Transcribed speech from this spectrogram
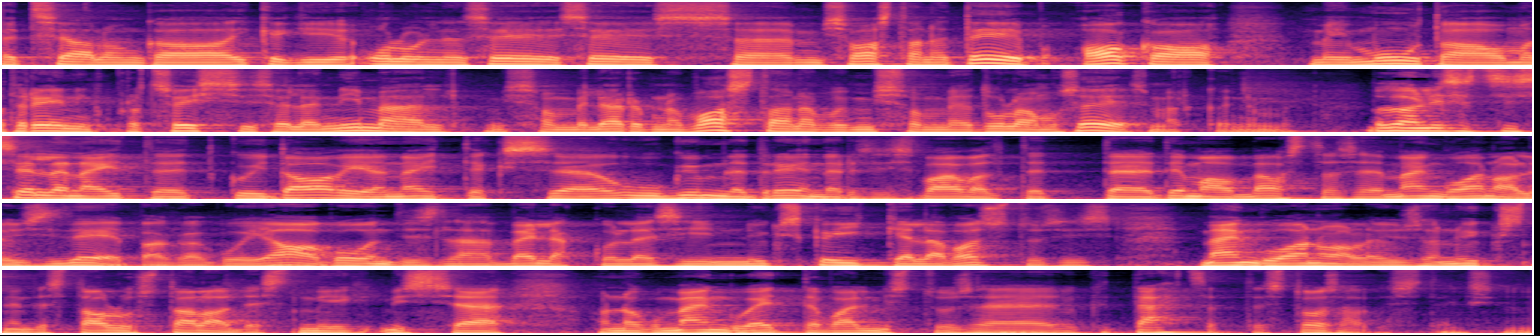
et seal on ka ikkagi oluline see sees, mis vastane teeb, aga me ei muuda oma treeningprotsessi selle nimel, mis on meil järgmine vastane või mis on meie tulemuse eesmärk, on ju. ma toon lihtsalt siis selle näite, et kui Taavi on näiteks U10 kümne treener, siis vaevalt, et äh, tema vastase mänguanalüüsi teeb, aga kui A-koondis läheb väljakule siin ükskõik kelle vastu, siis mänguanalüüs on üks nendest alustaladest, mis äh, on nagu mängu ettevalmistuse tähtsatest osadest, eks ju.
